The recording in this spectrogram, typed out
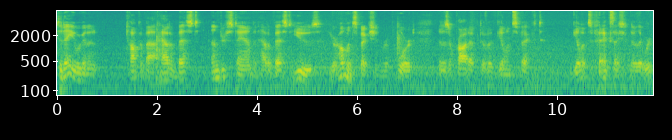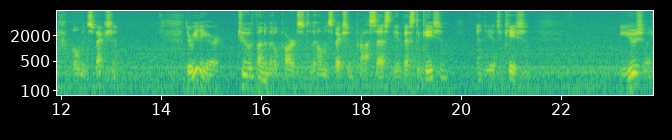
Today we're going to talk about how to best understand and how to best use your home inspection report that is a product of a Gill Inspect, Gil Inspex, I should know that word, home inspection. There really are two fundamental parts to the home inspection process, the investigation and the education. Usually,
